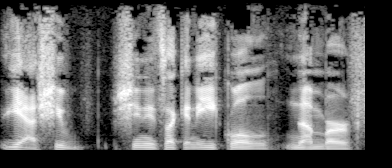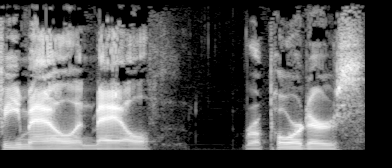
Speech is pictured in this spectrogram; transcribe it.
Yeah, she she needs like an equal number of female and male reporters.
